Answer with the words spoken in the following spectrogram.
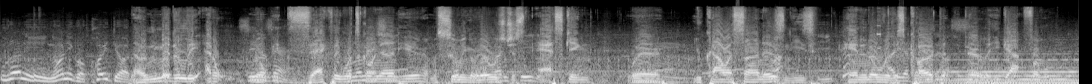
裏に何か書いてある Now, admittedly, I don't know すいません。exactly what's going 名 on 刺 here. I'm assuming ちょっと Ryo's just asking where Yukawa-san is, and he's handing over this card that apparently he got from him.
